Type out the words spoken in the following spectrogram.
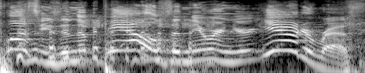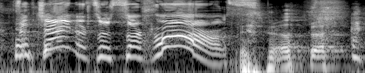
pussies and the pills, and they were in your uterus. The Vaginas are so gross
